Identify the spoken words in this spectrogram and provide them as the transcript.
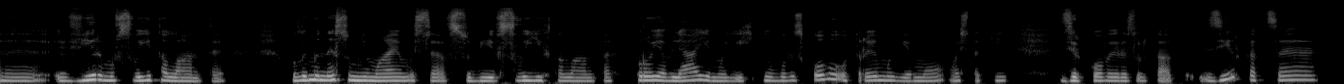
е, віримо в свої таланти, коли ми не сумніваємося в собі, в своїх талантах, проявляємо їх і обов'язково отримуємо ось такий зірковий результат. Зірка це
